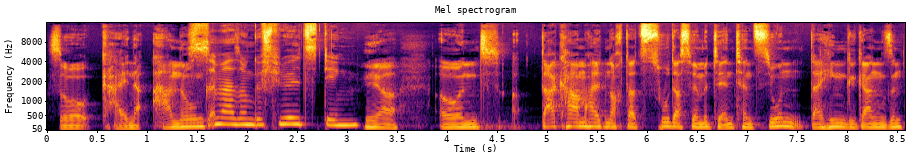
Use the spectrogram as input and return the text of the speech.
So, keine Ahnung. Das ist immer so ein Gefühlsding. Ja, und da kam halt noch dazu, dass wir mit der Intention dahin gegangen sind,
